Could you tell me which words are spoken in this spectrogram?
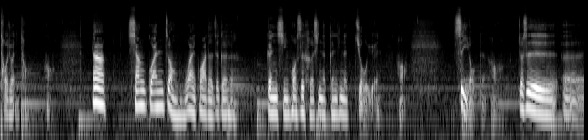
头就很痛哦。那相关这种外挂的这个更新或是核心的更新的救援哈是有的哈，就是呃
